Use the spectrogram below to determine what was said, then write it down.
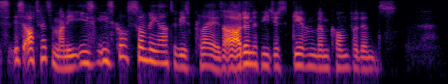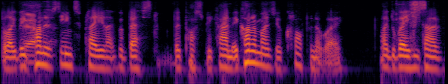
It's, it's Arteta, man. He's he's got something out of his players. I, I don't know if he just given them confidence, but like they yeah. kind of seem to play like the best they possibly can. It kind of reminds you of Klopp in a way, like the way he kind of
